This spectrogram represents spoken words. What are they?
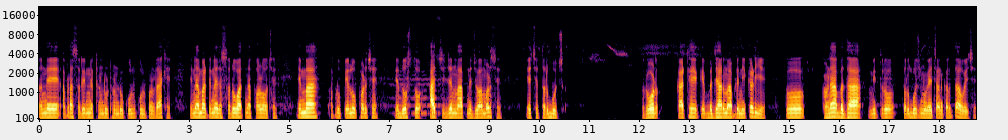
અને આપણા શરીરને ઠંડુ ઠંડુ કુલ કુલ પણ રાખે, એના માટેના જે શરૂઆતના ફળો છે, એમાં આપણું પહેલું ફળ છે એ દોસ્તો આ જ સિઝનમાં આપને જોવા મળશે, એ છે તરબૂચ. રોડ કાંઠે કે બજારમાં આપણે નીકળીએ તો ઘણા બધા મિત્રો તરબૂચનું વેચાણ કરતા હોય છે.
